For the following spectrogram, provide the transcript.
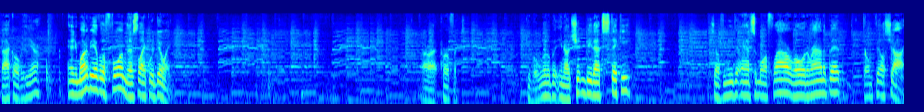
Back over here. And you want to be able to form this like we're doing. All right, perfect. Give a little bit, you know, it shouldn't be that sticky. So if you need to add some more flour, roll it around a bit. Don't feel shy.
